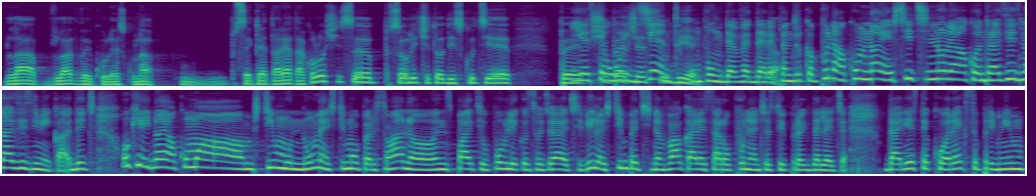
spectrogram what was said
la Vlad Voiculescu, la secretariat acolo și să solicit o discuție pe, este pe urgent un punct de vedere, da. pentru că până acum n-a ieșit și nu ne-a contrazis, n-a zis nimic. Deci, ok, noi acum știm un nume, știm o persoană în spațiu public, în societatea civilă, știm pe cineva care s-ar opune acestui proiect de lege, dar este corect să primim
